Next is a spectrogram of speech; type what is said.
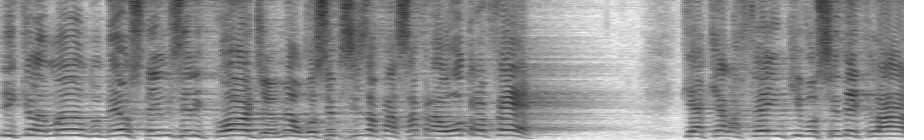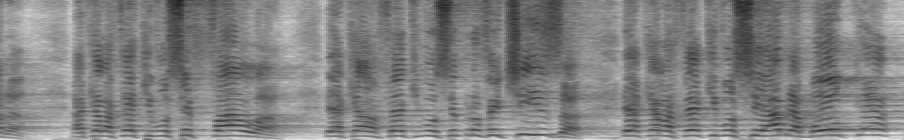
e clamando, Deus tem misericórdia. Não, você precisa passar para outra fé, que é aquela fé em que você declara, é aquela fé que você fala, é aquela fé que você profetiza, é aquela fé que você abre a boca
